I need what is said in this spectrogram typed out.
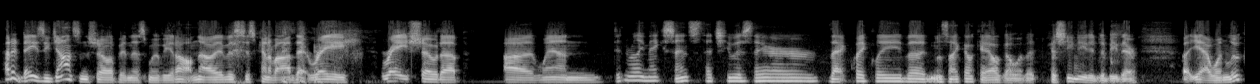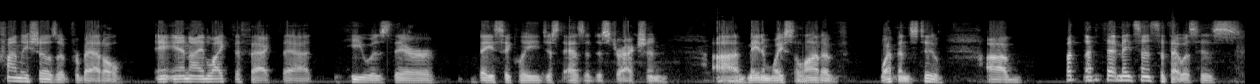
how did Daisy Johnson show up in this movie at all? No, it was just kind of odd that Ray Rey showed up uh, when didn't really make sense that she was there that quickly, but it was like, okay, I'll go with it because she needed to be there. But yeah, when Luke finally shows up for battle, and, and I like the fact that he was there basically just as a distraction, uh, made him waste a lot of weapons too. Um, but that made sense that that was his.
